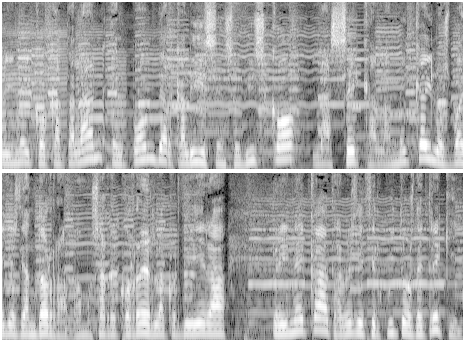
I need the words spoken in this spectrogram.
Pirineico catalán El Pont de Arcalís en su disco La Seca, La Meca y los valles de Andorra. Vamos a recorrer la cordillera pirineica a través de circuitos de trekking.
